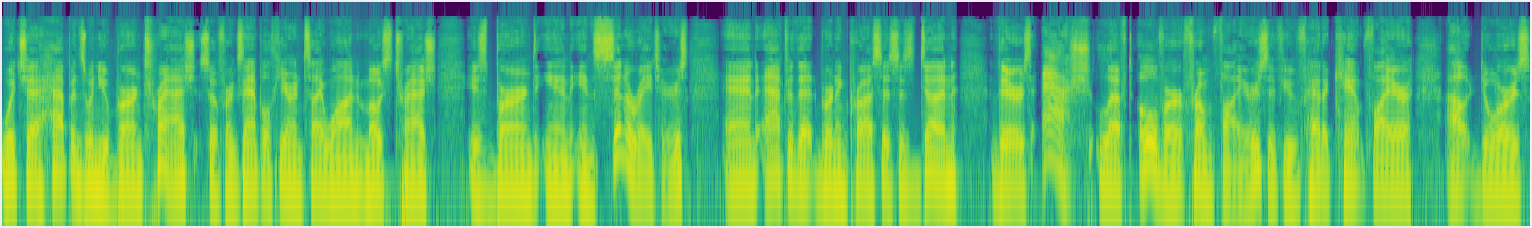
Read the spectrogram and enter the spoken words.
which uh, happens when you burn trash. So, for example, here in Taiwan, most trash is burned in incinerators. And after that burning process is done, there's ash left over from fires. If you've had a campfire outdoors,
